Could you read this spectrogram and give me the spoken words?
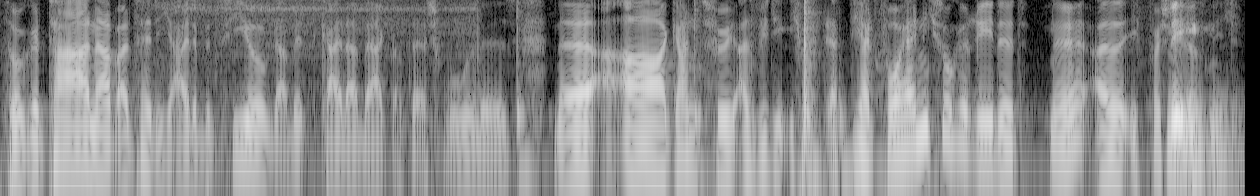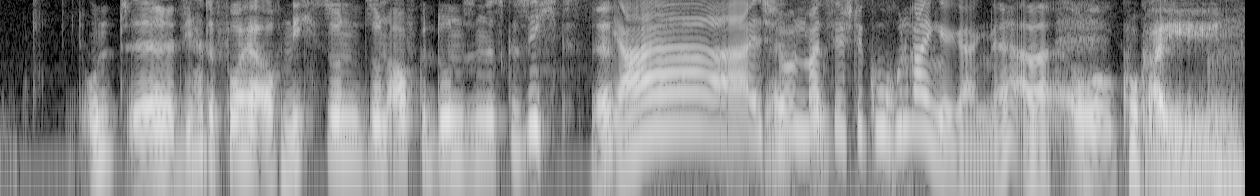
so getan habe, als hätte ich eine Beziehung, damit keiner merkt, dass der schwul ist. Ne? Ah, ganz viel. Also wie die, ich, die hat vorher nicht so geredet. Ne? Also ich verstehe nee, das nicht. Und äh, sie hatte vorher auch nicht so ein, so ein aufgedunsenes Gesicht. Ne? Ja, ist schon ja, ein Stück Kuchen reingegangen. Ne? Aber, oh, Kokain.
